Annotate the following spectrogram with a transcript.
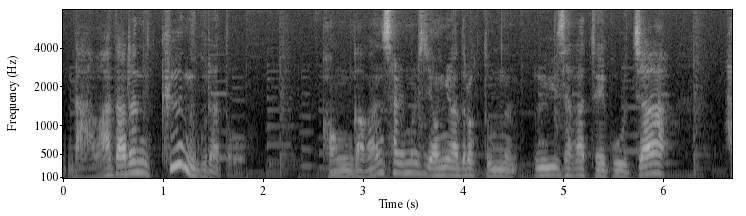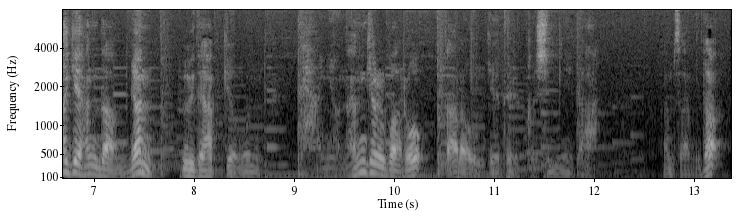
나와 다른 그 누구라도 건강한 삶을 영위하도록 돕는 의사가 되고자 하게 한다면 의대 합격은 당연한 결과로 따라오게 될 것입니다. 감사합니다.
